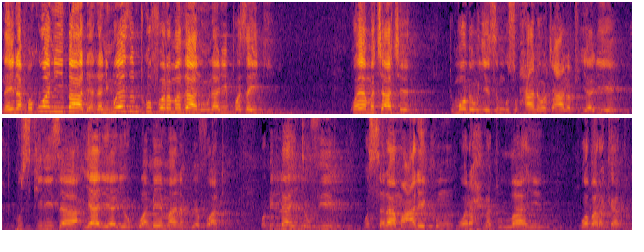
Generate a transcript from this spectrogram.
Na inapokuwa ni ibada na ni mwezi mtukufu wa ramadhani unalipwa zaidi. Kwa haya machache tumwombe mwenyezi mungu subhanahu wa taala tujalie kusikiliza yale yaliyokuwa mema na kuyafuata wabillahi taufiq wassalamu alaikum warahmatullahi wabarakatuh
